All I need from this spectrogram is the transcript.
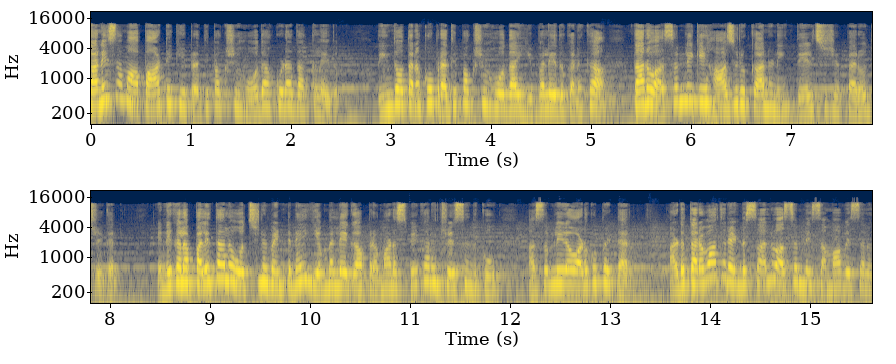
కనీసం ఆ పార్టీకి ప్రతిపక్ష హోదా కూడా దక్కలేదు. దీంతో తనకు ప్రతిపక్ష హోదా ఇవ్వలేదు కనుక తాను అసెంబ్లీకి హాజరు కానని తేల్చి చెప్పారు జగన్. ఎన్నికల ఫలితాలు వచ్చిన వెంటనే ఎమ్మెల్యేగా ప్రమాణ స్వీకారం చేసేందుకు అసెంబ్లీలో అడుగుపెట్టారు. అటు తర్వాత రెండుసార్లు అసెంబ్లీ సమావేశాలు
